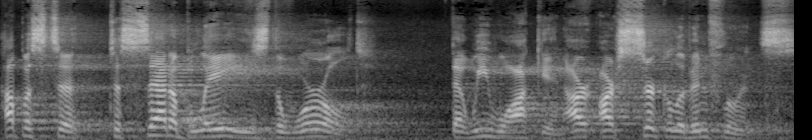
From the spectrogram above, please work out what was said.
help us to, to set ablaze the world that we walk in, our, our circle of influence.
